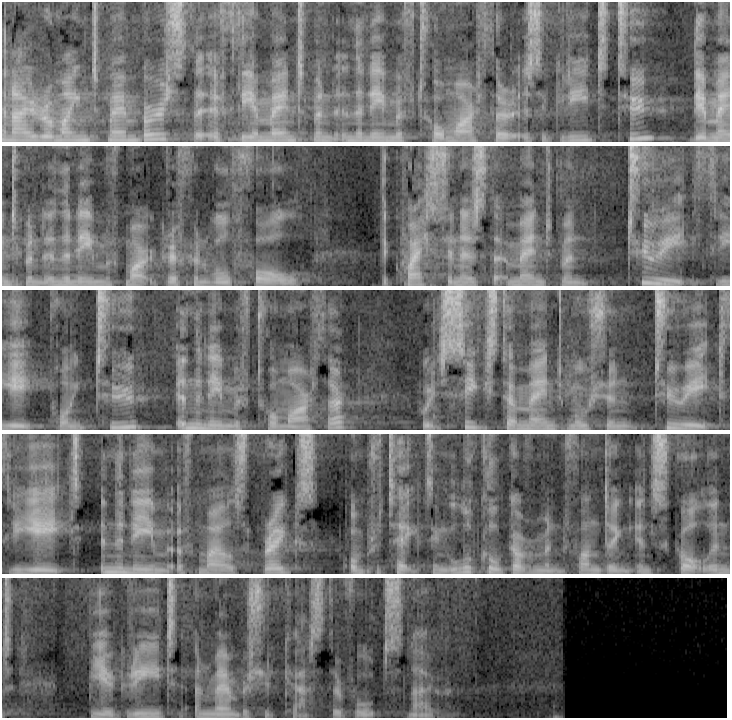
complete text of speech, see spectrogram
Can I remind members that if the amendment in the name of Tom Arthur is agreed to, the amendment in the name of Mark Griffin will fall. The question is that amendment 2838.2 in the name of Tom Arthur, which seeks to amend motion 2838 in the name of Miles Briggs on protecting local government funding in Scotland, be agreed and members should cast their votes now.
